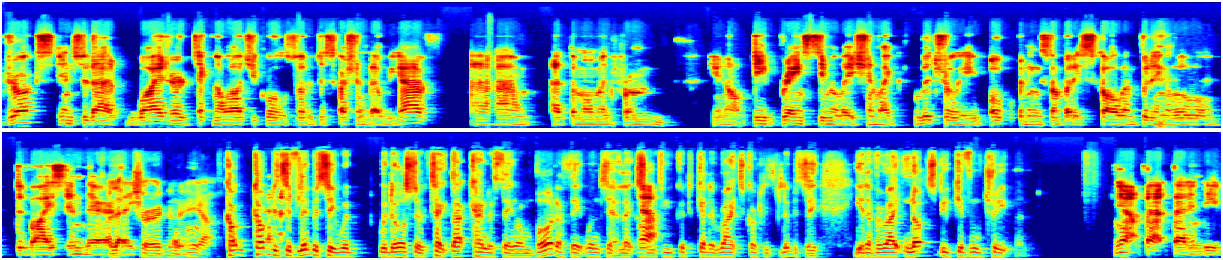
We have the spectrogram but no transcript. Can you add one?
drugs into that wider technological sort of discussion that we have um, at the moment from you know deep brain stimulation like literally opening somebody's skull and putting a little device in there Electrode, you, yeah cognitive yeah. liberty would would also take that kind of thing on board i think wouldn't it alexa yeah. if you could get a right to cognitive liberty you'd have a right not to be given treatment yeah that that indeed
